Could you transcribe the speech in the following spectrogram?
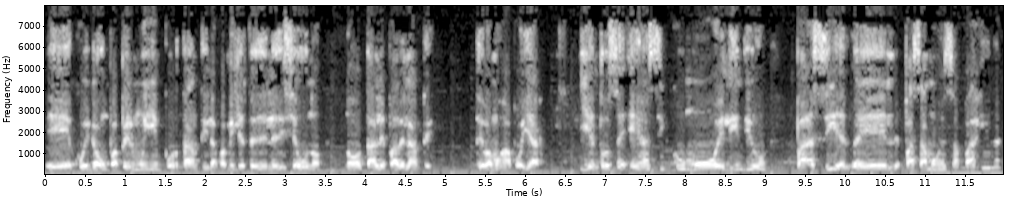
eh, juega un papel muy importante y la familia te, le dice a uno, no, dale para adelante, te vamos a apoyar. Y entonces es así como el indio pasamos esa página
